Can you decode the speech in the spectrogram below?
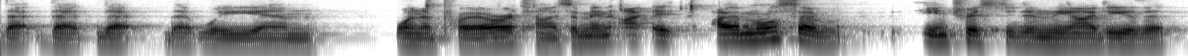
that that that that we want to prioritize. I mean, I, I'm also interested in the idea that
